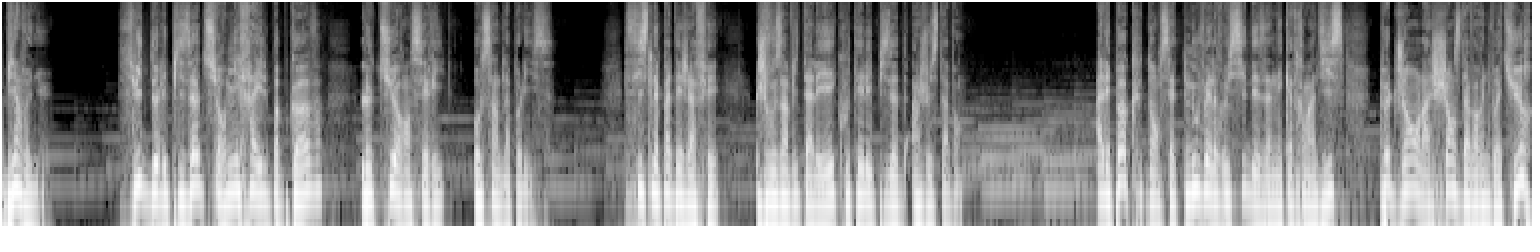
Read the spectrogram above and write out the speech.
Bienvenue. Suite de l'épisode sur Mikhail Popkov, le tueur en série au sein de la police. Si ce n'est pas déjà fait, je vous invite à aller écouter l'épisode 1 juste avant. À l'époque, dans cette nouvelle Russie des années 90, peu de gens ont la chance d'avoir une voiture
